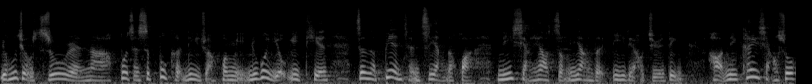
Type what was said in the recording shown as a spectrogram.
永久植物人呐，或者是不可逆转昏迷，如果有一天真的变成这样的话，你想要怎么样的医疗决定？好，你可以想说，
